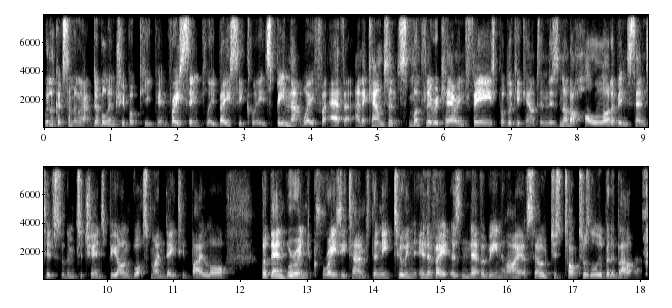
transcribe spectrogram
we look at something like double entry bookkeeping, very simply, basically, it's been that way forever. And accountants' monthly recurring fees, public accounting, there's not a whole lot of incentives for them to change beyond what's mandated by law. But then we're in crazy times. The need to innovate has never been higher. So just talk to us a little bit about that.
